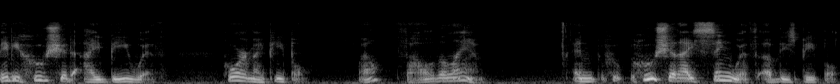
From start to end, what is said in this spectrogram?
Maybe who should I be with? Who are my people? Well, follow the Lamb. And who, who should I sing with of these people?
